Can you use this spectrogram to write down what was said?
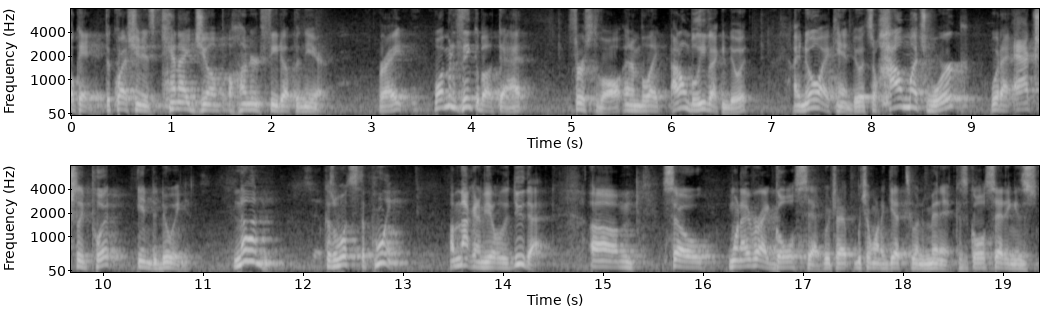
okay, the question is, can I jump 100 feet up in the air, right? Well, I'm to think about that, first of all, and I'm like, I don't believe I can do it. I know I can't do it. So how much work would I actually put into doing it? None. Because what's the point? I'm not going to be able to do that. Um, so whenever I goal set, which I, which I want to get to in a minute, because goal setting has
